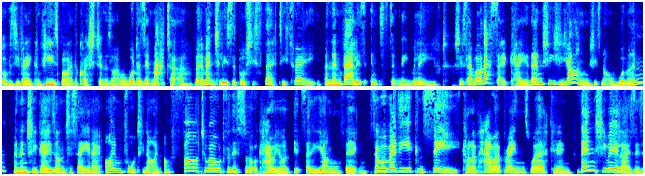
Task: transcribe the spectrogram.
obviously very confused by the questions, like, Well, what does it matter? But eventually he said, Well, she's 33. And then Val is instantly relieved. She's like, Well, that's okay then. She's young. She's not a woman. And then she goes on to say, You know, I'm 49. I'm far too old for this sort of carry on. It's a young thing. So already you can see kind of how her brain's working. Then she realizes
